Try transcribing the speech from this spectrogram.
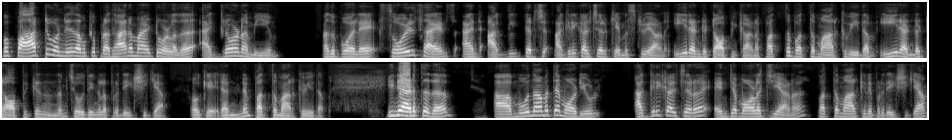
അപ്പോൾ പാർട്ട് വണ്ണിൽ നമുക്ക് പ്രധാനമായിട്ടും ഉള്ളത് അഗ്രോണമിയും അതുപോലെ soil science and agriculture agriculture കെമിസ്ട്രിയാണ് ഈ രണ്ട് ടോപ്പിക്കാണ് പത്ത് പത്ത് മാർക്ക് വീതം ഈ രണ്ട് ടോപ്പിക്കിൽ നിന്നും ചോദ്യങ്ങൾ പ്രതീക്ഷിക്കാം. ഓക്കെ രണ്ടിനും പത്ത് മാർക്ക് വീതം. ഇനി അടുത്തത് മൂന്നാമത്തെ മോഡ്യൂൾ അഗ്രികൾച്ചർ എന്റമോളജിയാണ് പത്ത് മാർക്കിന് പ്രതീക്ഷിക്കാം.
